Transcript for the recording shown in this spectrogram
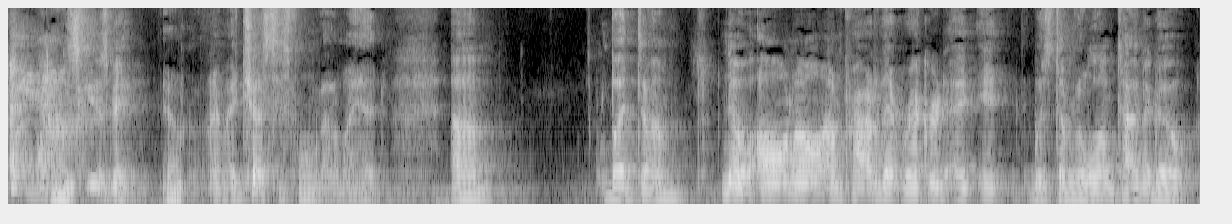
Excuse me, Yep. my chest is falling out of my head. Um, but um, no, all in all, I'm proud of that record. It, it was done a long time ago.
